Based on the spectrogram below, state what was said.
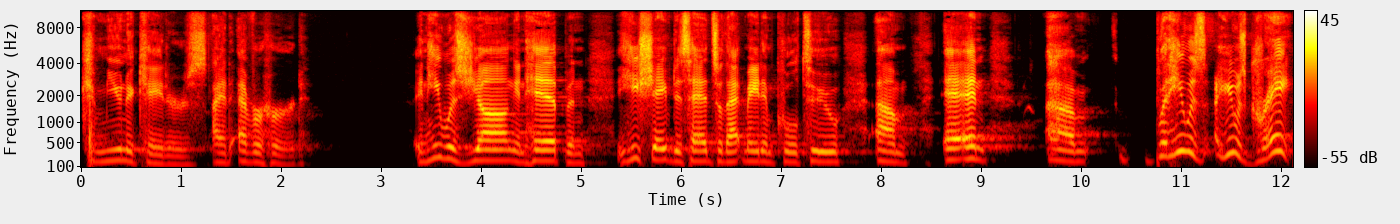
communicators I had ever heard. And he was young and hip, and he shaved his head, so that made him cool too. Um, and um, but he was he was great.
